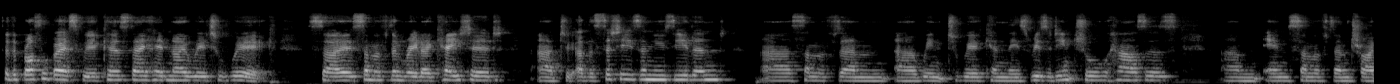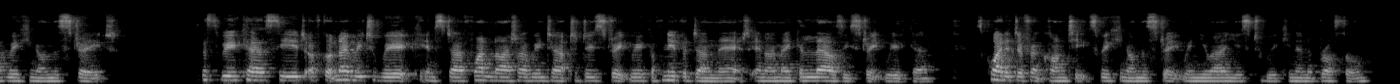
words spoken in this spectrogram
For the brothel-based workers, they had nowhere to work. So some of them relocated uh, to other cities in New Zealand. Uh, some of them uh, went to work in these residential houses um, and some of them tried working on the street. This worker said, I've got nowhere to work and stuff. One night I went out to do street work. I've never done that and I make a lousy street worker. It's quite a different context working on the street when you are used to working in a brothel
